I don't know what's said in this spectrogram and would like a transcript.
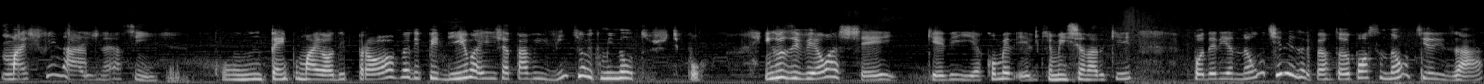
mais finais, né? Assim, com um tempo maior de prova, ele pediu, aí já estava em 28 minutos. Tipo, inclusive eu achei que ele ia, como ele, ele tinha mencionado que poderia não utilizar. Ele perguntou: eu posso não utilizar?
